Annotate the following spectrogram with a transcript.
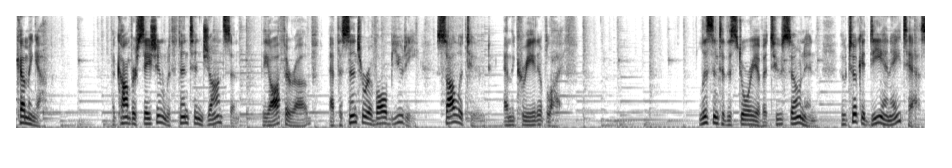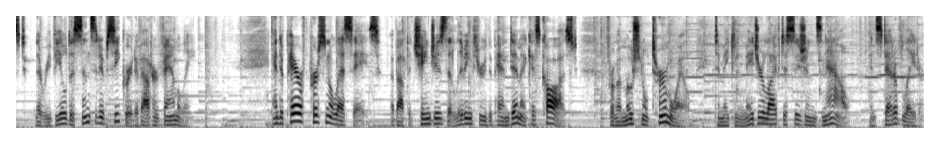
Coming up, a conversation with Fenton Johnson, the author of At the Center of All Beauty Solitude and the Creative Life. Listen to the story of a Tucsonan who took a DNA test that revealed a sensitive secret about her family. And a pair of personal essays about the changes that living through the pandemic has caused, from emotional turmoil to making major life decisions now instead of later.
